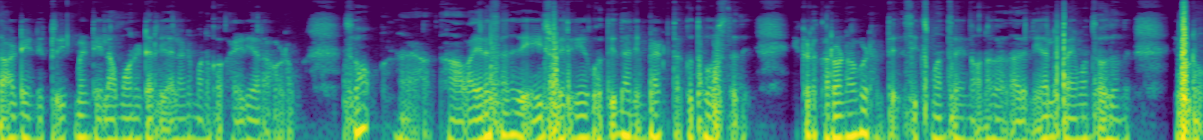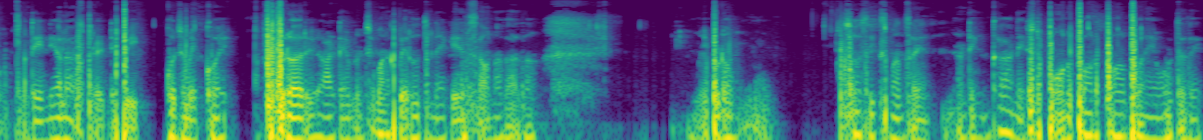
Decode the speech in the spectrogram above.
థర్డ్ ఏంటి? ట్రీట్మెంట్ ఎలా మానిటర్ చేయాలని మనకు ఒక ఐడియా రావడం. సో ఆ వైరస్ అనేది ఏజ్ పెరిగే కొద్దీ దాని ఇంపాక్ట్ తగ్గుతూ వస్తుంది. ఇక్కడ కరోనా కూడా అంతే. సిక్స్ మంత్స్ అయింది అవునా కాదు? అది నియర్లీ ఫైవ్ మంత్స్ అవుతుంది. ఇప్పుడు అంటే ఇండియాలో స్ప్రెడ్ పీక్ కొంచెం ఎక్కువ. ఫిబ్రవరి ఆ టైం నుంచి మనకు పెరుగుతున్నాయి కేసెస్ అవునా కాదా? ఇప్పుడు సో సిక్స్ మంత్స్ అయింది. అంటే ఇంకా నెక్స్ట్ పోను పోను పోను పోను ఏమవుతుంది?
